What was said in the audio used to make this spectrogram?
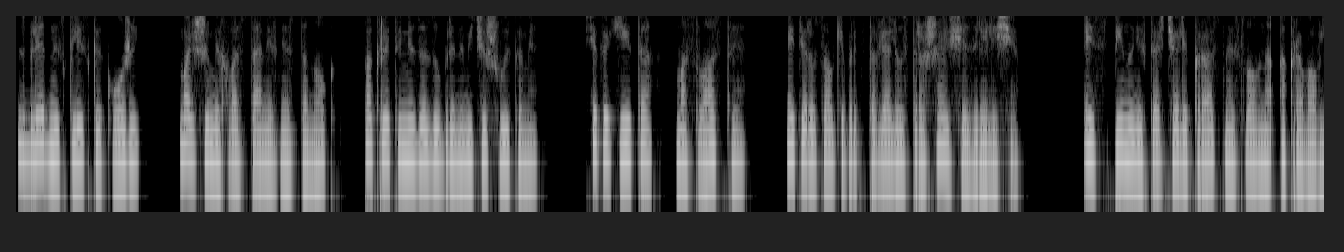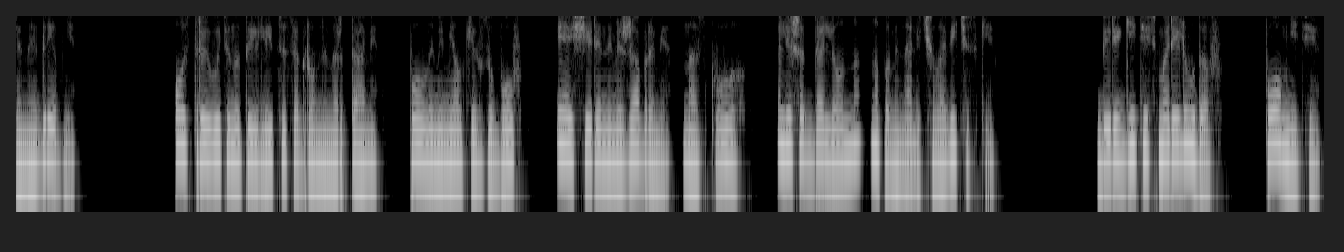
С бледной склизкой кожей, большими хвостами вместо ног, покрытыми зазубренными чешуйками. Все какие-то масластые. Эти русалки представляли устрашающее зрелище. Из спин у них торчали красные, словно окровавленные гребни. Острые вытянутые лица с огромными ртами, полными мелких зубов и ощеренными жабрами на скулах лишь отдаленно напоминали человеческие. «Берегитесь морелюдов! Помните,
